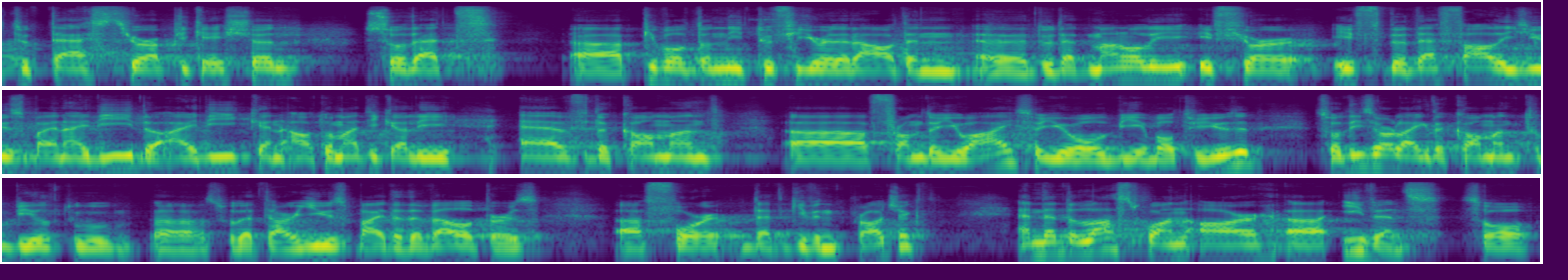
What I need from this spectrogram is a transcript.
to test your application so that uh, people don't need to figure that out and uh, do that manually. If, you if the dev file is used by an ID, the ID can automatically have the command uh, from the UI, so you will be able to use it. So these are like the command to build to, uh, so that are used by the developers uh, for that given project. And then the last one are events. So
